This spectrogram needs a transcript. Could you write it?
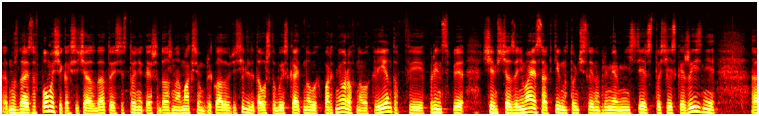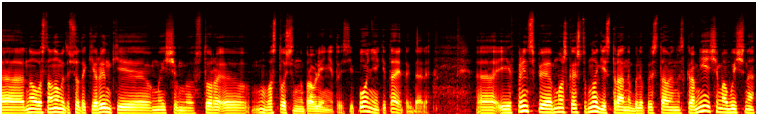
нуждаются в помощи, как сейчас, да, то есть Эстония, конечно, должна максимум прикладывать усилий для того, чтобы искать новых партнеров, новых клиентов. И, в принципе, чем сейчас занимается активно, в том числе, например, Министерство сельской жизни, Э, но в основном это все-таки рынки мы ищем в сторону, э, ну, восточном направлении, то есть Япония, Китай и так далее. Э, и, в принципе, можно сказать, что многие страны были представлены скромнее, чем обычно.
